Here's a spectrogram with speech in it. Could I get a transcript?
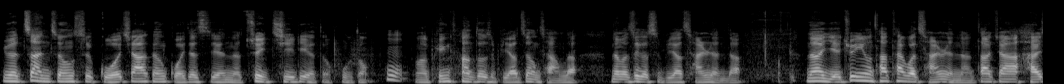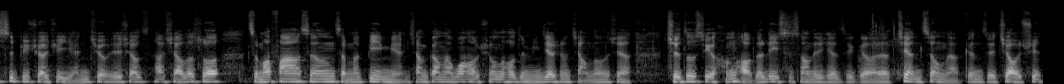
因为战争是国家跟国家之间的最激烈的互动。嗯，啊，平常都是比较正常的，那么这个是比较残忍的。那也就因为它太过残忍了，大家还是必须要去研究，也晓他晓得说怎么发生，怎么避免。像刚才汪浩兄或者明杰兄讲的东西，其实都是一个很好的历史上的一些这个见证呢，跟这教训。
